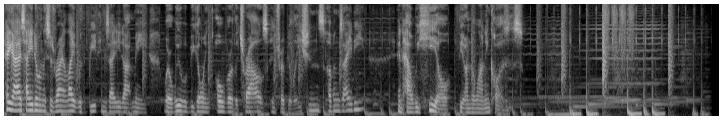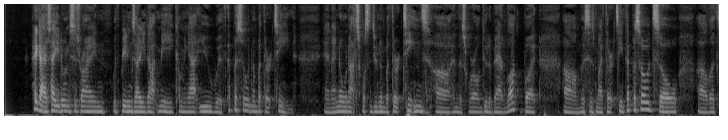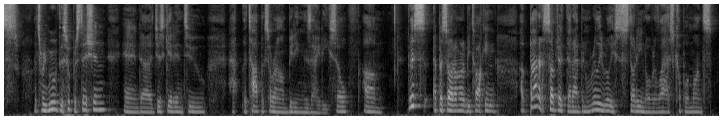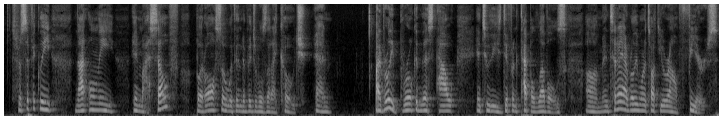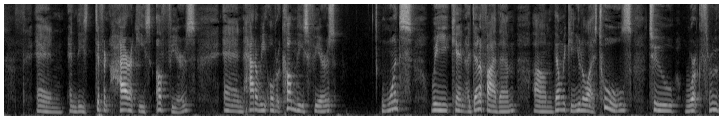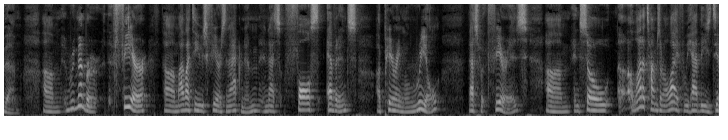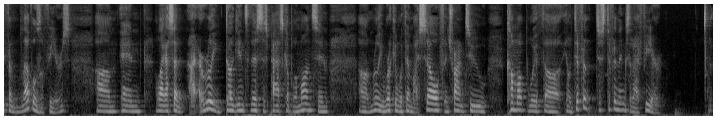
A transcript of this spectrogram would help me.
Hey guys, how you doing? This is Ryan Light with BeatAnxiety.me, where we will be going over the trials and tribulations of anxiety and how we heal the underlying causes. Hey guys, how you doing? This is Ryan with BeatAnxiety.me coming at you with episode number 13. And I know we're not supposed to do number 13s uh, in this world due to bad luck, but um, this is my 13th episode, so uh, let's let's remove the superstition and uh, just get into the topics around beating anxiety. So, um, this episode, I'm going to be talking about a subject that I've been really, really studying over the last couple of months, specifically not only in myself, but also with individuals that I coach. And I've really broken this out into these different type of levels. Um, and today I really want to talk to you around fears and and these different hierarchies of fears. And how do we overcome these fears? Once we can identify them um, then we can utilize tools to work through them. Um, remember fear um, i like to use fear as an acronym and that's false evidence appearing real. That's what fear is. Um, and so a lot of times in our life we have these different levels of fears um, and like I said, I, really dug into this this past couple of months and um, really working within myself and trying to come up with uh, you know different just different things that I fear.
